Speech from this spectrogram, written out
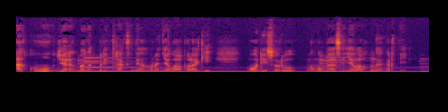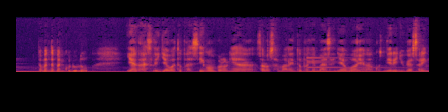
aku jarang banget berinteraksi dengan orang Jawa apalagi mau disuruh ngomong bahasa Jawa aku nggak ngerti. Teman-temanku dulu yang asli Jawa tuh pasti ngobrolnya satu sama lain tuh pakai bahasa Jawa. Yang aku sendiri juga sering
